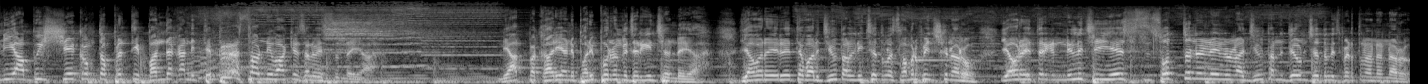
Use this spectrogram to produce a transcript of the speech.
నీ అభిషేకంతో ప్రతి బంధకాన్ని తెప్పివేస్తావు నీ వాక్యం సెలవిస్తుంది అయ్యా. నీ ఆత్మ కార్యాన్ని పరిపూర్ణంగా జరిగించండి అయ్యా. ఎవరైతే వారి జీవితాలు నీ చేతిలో సమర్పించుకున్నారో ఎవరైతే నిలిచి ఏ సొత్తును నేను నా జీవితాన్ని దేవుని చేతులు పెడుతున్నానన్నారు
